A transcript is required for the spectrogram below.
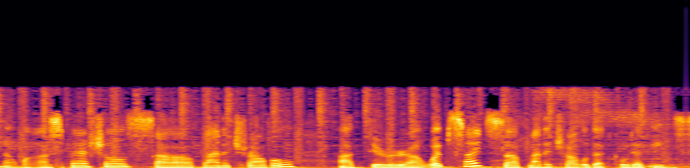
ng mga specials sa Planet Travel at their uh, website sa planettravel.co.nz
